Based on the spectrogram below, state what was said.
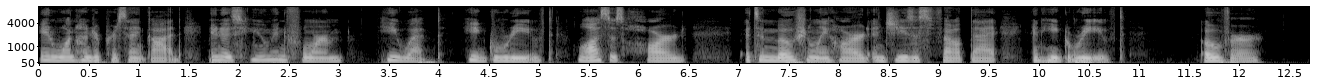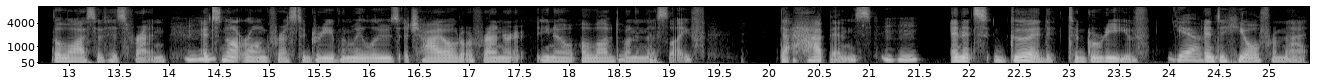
and 100% God. In his human form, he wept, he grieved. Loss is hard, it's emotionally hard, and Jesus felt that and he grieved over the loss of his friend. Mhm. It's not wrong for us to grieve when we lose a child or friend or, you know, a loved one in this life. That happens. Mm-hmm. And it's good to grieve Yeah. and to heal from that.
